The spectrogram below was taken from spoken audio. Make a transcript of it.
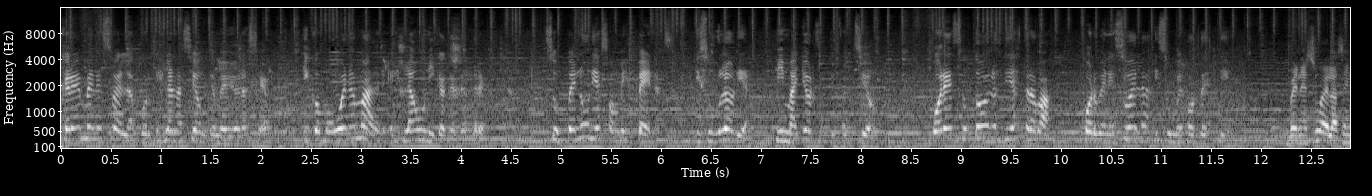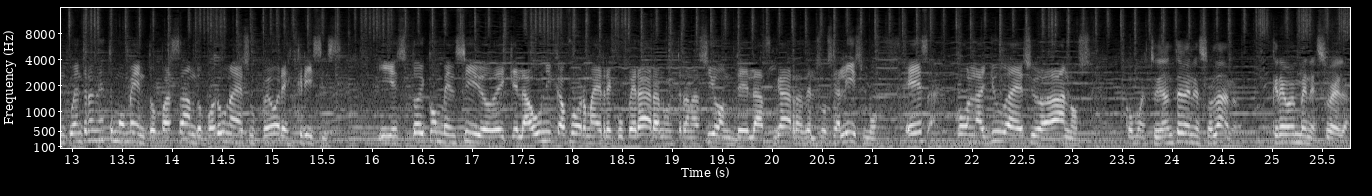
Creo en Venezuela porque es la nación que me vio nacer y como buena madre es la única que tendré. Sus penurias son mis penas y su gloria mi mayor satisfacción. Por eso todos los días trabajo por Venezuela y su mejor destino. Venezuela se encuentra en este momento pasando por una de sus peores crisis y estoy convencido de que la única forma de recuperar a nuestra nación de las garras del socialismo es con la ayuda de ciudadanos como estudiante venezolano, creo en Venezuela,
